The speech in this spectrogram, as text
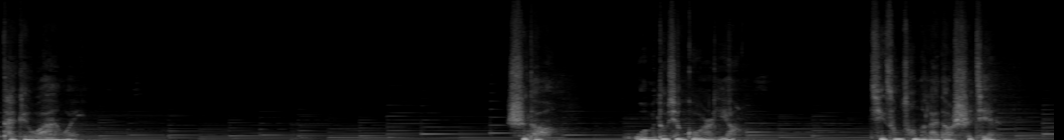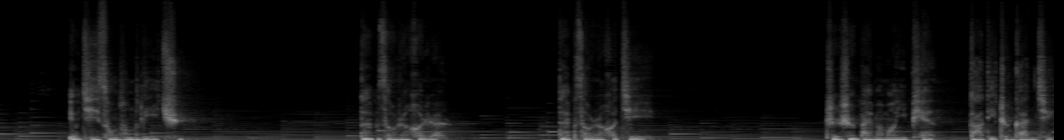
带给我安慰。是的。我们都像孤儿一样，急匆匆的来到世间，又急匆匆的离去，带不走任何人，带不走任何记忆，只剩白茫茫一片，大地真干净。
